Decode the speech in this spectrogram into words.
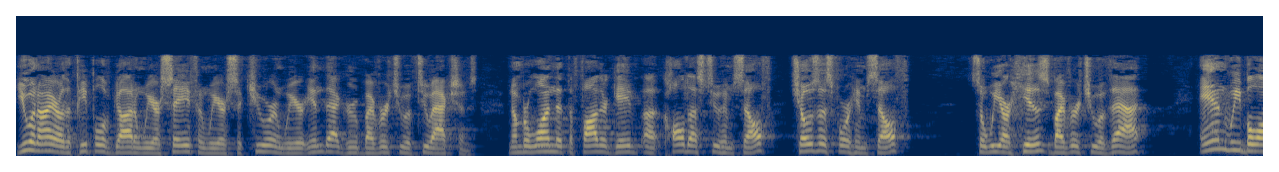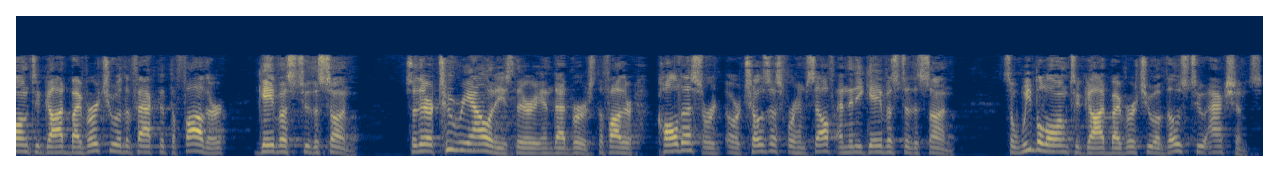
You and I are the people of God and we are safe and we are secure and we are in that group by virtue of two actions. Number one, that the Father gave, uh, called us to Himself, chose us for Himself, so we are His by virtue of that, and we belong to God by virtue of the fact that the Father gave us to the Son. So there are two realities there in that verse. The Father called us or, or chose us for Himself, and then He gave us to the Son. So we belong to God by virtue of those two actions.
